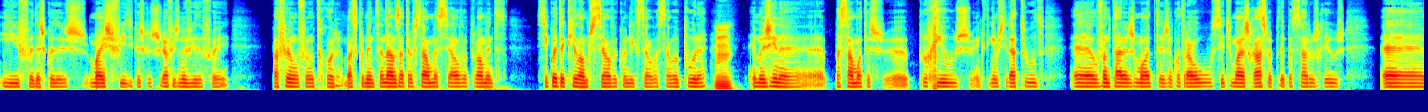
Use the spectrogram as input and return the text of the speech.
e foi das coisas mais físicas que eu já fiz na vida. Foi, pá, foi, um, foi um terror. Basicamente andámos a atravessar uma selva, provavelmente 50 km de selva, quando digo selva, selva pura. Hum. Imagina passar motas eh, por rios em que tínhamos tirar tudo, eh, levantar as motas, encontrar o sítio mais raso para poder passar os rios. eh,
